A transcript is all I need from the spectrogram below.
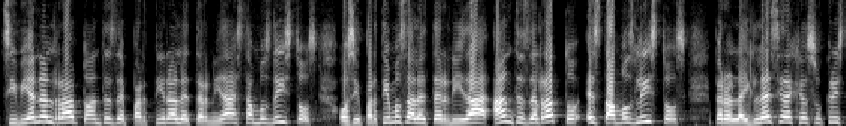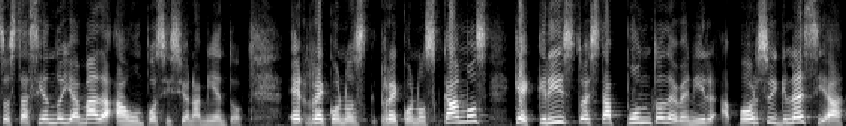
si viene el rapto antes de partir a la eternidad, estamos listos. O si partimos a la eternidad antes del rapto, estamos listos. Pero la iglesia de Jesucristo está siendo llamada a un posicionamiento. Eh, reconozcamos que Cristo está a punto de venir por su iglesia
